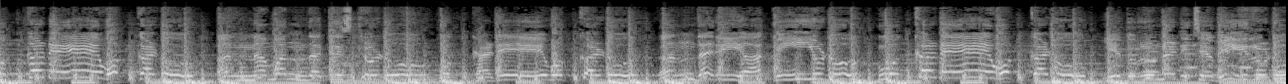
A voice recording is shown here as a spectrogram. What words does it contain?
ఒక్కడే ఒక్కడు అన్నమంద కృష్ణుడు ఒక్కడే ఒక్కడు అందరి ఆత్మీయుడు ఒక్కడే ఒక్కడు ఎదురు నడిచే వీరుడు.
